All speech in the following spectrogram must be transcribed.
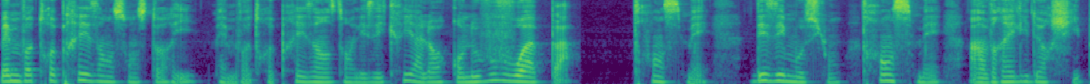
même votre présence en story, même votre présence dans les écrits alors qu'on ne vous voit pas, transmet des émotions, transmet un vrai leadership,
